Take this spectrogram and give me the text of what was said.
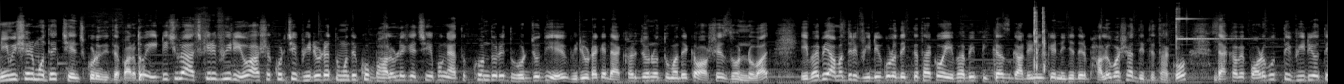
নিমিষের মধ্যে চেঞ্জ করে দিতে পারব। তো এটি ছিল আজকের ভিডিও আশা করছি ভিডিওটা তোমাদের খুব ভালো লেগেছে এবং এতক্ষণ ধরে ধৈর্য দিয়ে ভিডিওটাকে দেখার জন্য তোমাদেরকে অশেষ ধন্যবাদ। এভাবে আমাদের ভিডিওগুলো দেখতে থাকো এভাবে পিকাস গার্ডেনিংকে নিজেদের ভালোবাসা দিতে থাকো। দেখাবে পরবর্তী ভিডিওতে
